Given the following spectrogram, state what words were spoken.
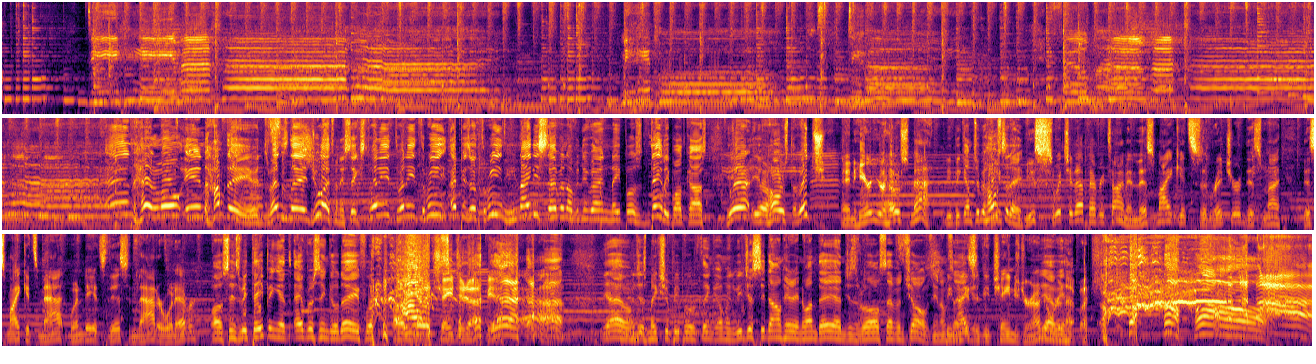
And in Hump Day. It's Wednesday, July 26, 2023, episode 397 of the Divine Naples Daily Podcast. Here, your host, Rich. And here, your host, Matt. You become to be host you, today. You switch it up every time. And this mic, it's Richard. This mic, this mic, it's Matt. One day it's this and that or whatever. Well, since we're taping it every single day for Oh, you got to change it up. Yeah. Yeah, we just make sure people think. I mean, we just sit down here in one day and just roll seven shows. You know, It'd be I'm nice if you changed your Yeah, underwear we- that much. oh,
